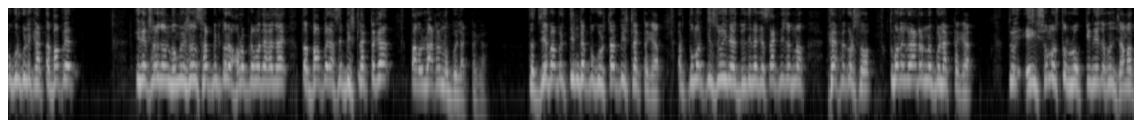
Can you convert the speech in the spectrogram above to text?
পুকুরগুলি কার? তার বাপের। ইলেকশনে যখন নমিনেশন সাবমিট করে হলফনামা দেখা যায় তার বাপের আছে বিশ লাখ টাকা তার হলো আটানব্বই লাখ টাকা। তো যে বাপের তিনটা পুকুর তার বিশ লাখ টাকা। আর তোমার কিছুই নাই দুই দিন আগে চাকরির জন্য ফেফে করছ তোমার ওইগুলো আটানব্বই লাখ টাকা। তো এই সমস্ত লোককে নিয়ে যখন জামাত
